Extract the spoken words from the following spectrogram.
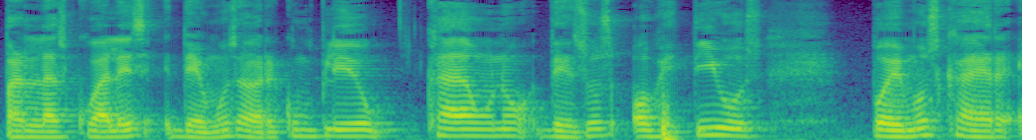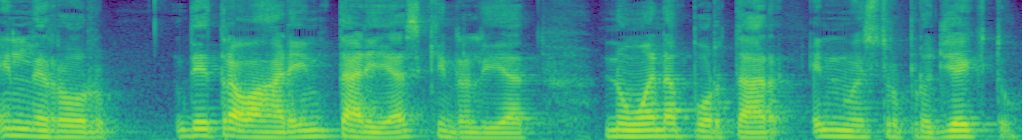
para las cuales debemos haber cumplido cada uno de esos objetivos, podemos caer en el error de trabajar en tareas que en realidad no van a aportar en nuestro proyecto.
